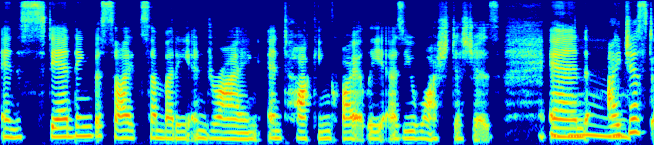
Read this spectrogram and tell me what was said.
in standing beside somebody and drying and talking quietly as you wash dishes. And I Mhm. just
